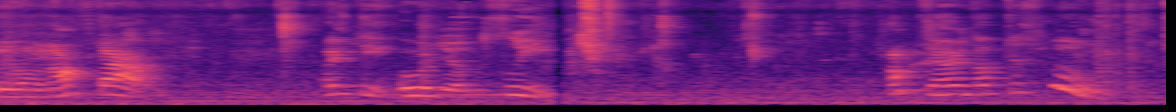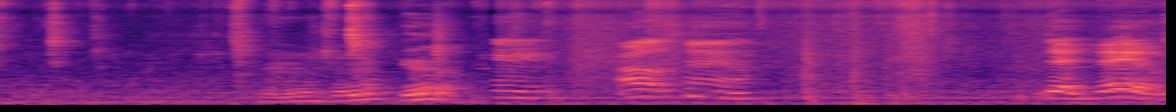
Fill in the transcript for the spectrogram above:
I think Oreo knocked out. I think Oreo sleep. Okay, I got the spoon. Mm-hmm. Yeah. And I was saying that Jada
